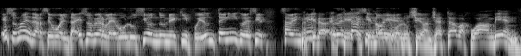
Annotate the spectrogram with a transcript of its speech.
eso no es darse vuelta, eso es ver la evolución de un equipo y de un técnico y decir, ¿saben qué? lo está haciendo no hay evolución, ya estaba, jugaban bien.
